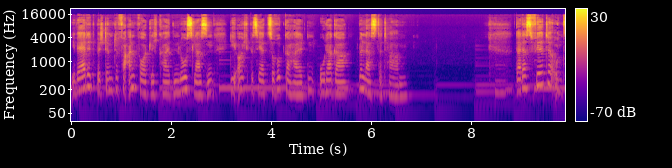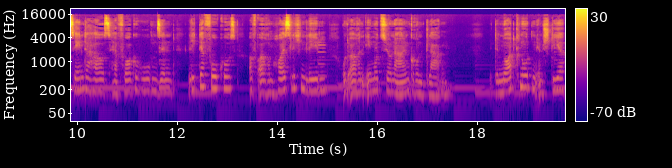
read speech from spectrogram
Ihr werdet bestimmte Verantwortlichkeiten loslassen, die euch bisher zurückgehalten oder gar belastet haben. Da das vierte und zehnte Haus hervorgehoben sind, liegt der Fokus auf eurem häuslichen Leben und euren emotionalen Grundlagen. Mit dem Nordknoten im Stier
